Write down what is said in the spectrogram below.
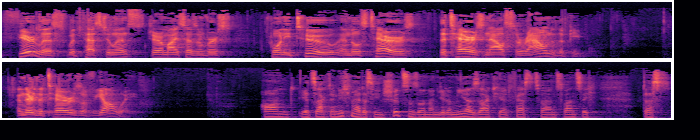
fearless with pestilence, Jeremiah says in verse 22, and those terrors, the terrors now surround the people. And they're the terrors of Yahweh. Und jetzt sagt er nicht mehr, dass sie ihn schützen, sondern Jeremia sagt hier in Vers 22, dass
